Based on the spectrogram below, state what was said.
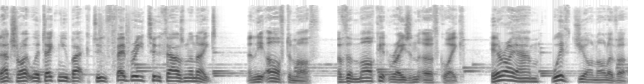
That's right, we're taking you back to February 2008 and the aftermath of the Market Rasen earthquake. Here I am with John Oliver.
